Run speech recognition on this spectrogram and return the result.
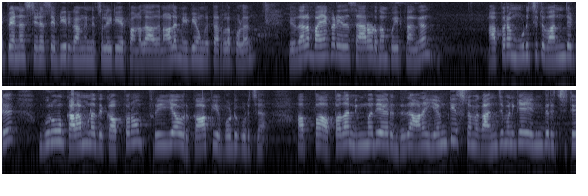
இப்போ என்ன ஸ்டேட்டஸ் எப்படி இருக்காங்கன்னு சொல்லிட்டே இருப்பாங்களா அதனால் மேபி அவங்க தரல போல். இருந்தாலும் பயம் கிடையாது. சாரோட தான் போயிருக்காங்க. அப்புறம் முடிச்சுட்டு வந்துட்டு குருவும் கிளம்புனதுக்கு அப்புறம் ஃப்ரீயாக ஒரு காஃபியை போட்டு குடித்தேன் அப்பா அப்போ தான் நிம்மதியாக இருந்தது. ஆனால் எம்டி ஸ்டமக் அஞ்சு மணிக்கே எந்திரிச்சிட்டு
